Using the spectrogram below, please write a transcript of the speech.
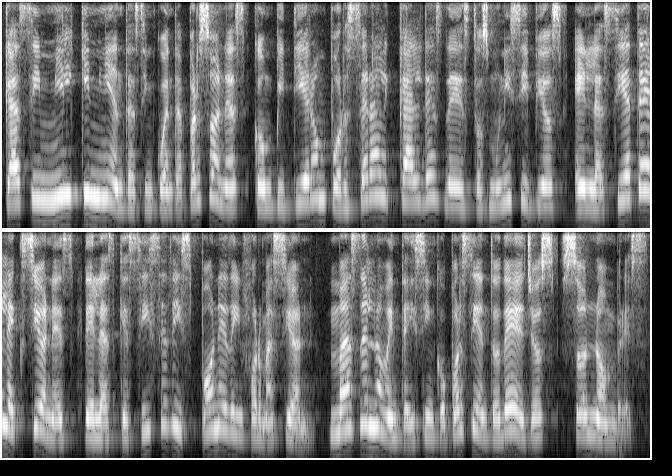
Casi 1.550 personas compitieron por ser alcaldes de estos municipios en las siete elecciones de las que sí se dispone de información. Más del 95% de ellos son hombres.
